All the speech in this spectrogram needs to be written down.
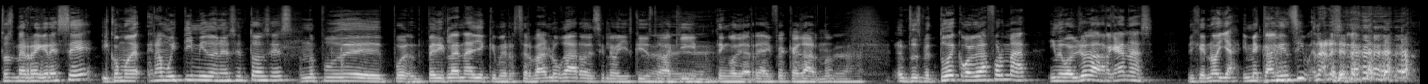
Entonces me regresé y como era muy tímido en ese entonces, no pude pedirle a nadie que me reservara el lugar o decirle, oye, es que yo estaba Ah, aquí, ya. tengo diarrea y fui a cagar, ¿no? Entonces me tuve que volver a formar y me volvió a dar ganas. Dije, no, ya, y me cagué encima.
